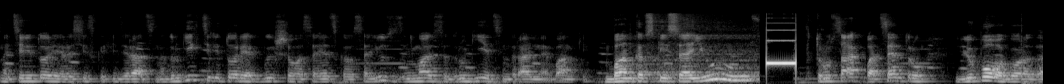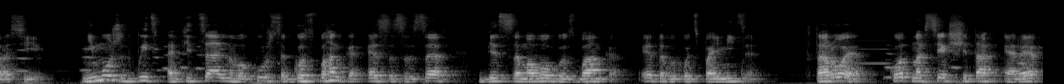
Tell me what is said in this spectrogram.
на территории Российской Федерации. На других территориях бывшего Советского Союза занимаются другие центральные банки. Банковский союз! В трусах по центру любого города России. Не может быть официального курса Госбанка СССР без самого Госбанка. Это вы хоть поймите. Второе. Код на всех счетах РФ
